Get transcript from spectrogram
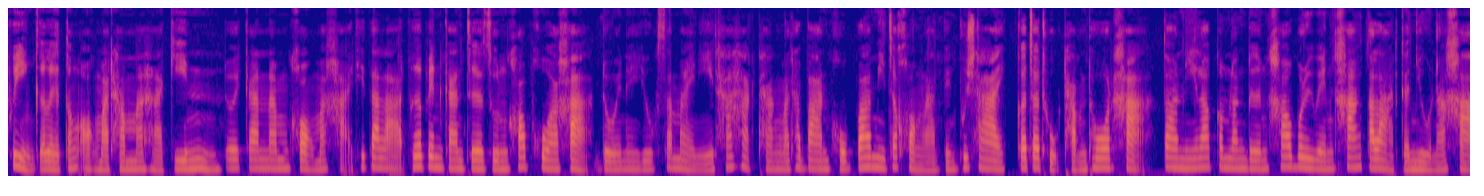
ผู้หญิงก็เลยต้องออกมาทำมาหากิน โดยการนำของมาขายที่ตลาดเพื่อเป็นการเจอจุนครอบครัวค่ะ โดยในยุคสมัยนี้ถ้าหากทางรัฐบาลพบว่ามีเจ้าของร้านเป็นผู้ชายก็จะถูกทำโทษค่ะ ตอนนี้เรากำลังเดินเข้าบริเวณข้างตลาดกันอยู่นะคะ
